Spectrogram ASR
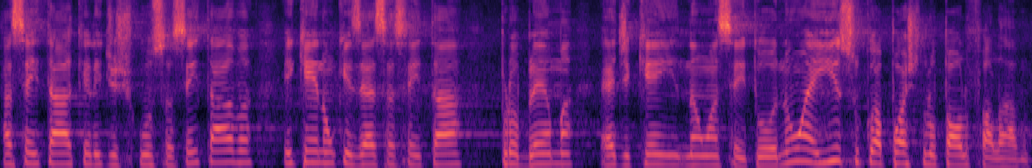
aceitar aquele discurso aceitava, e quem não quisesse aceitar problema é de quem não aceitou. Não é isso que o apóstolo Paulo falava.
